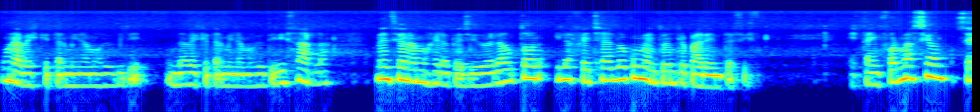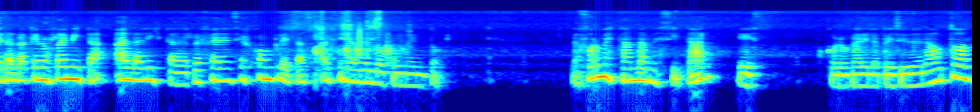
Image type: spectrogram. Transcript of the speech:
Una vez, que terminamos de, una vez que terminamos de utilizarla, mencionamos el apellido del autor y la fecha del documento entre paréntesis. Esta información será la que nos remita a la lista de referencias completas al final del documento. La forma estándar de citar es colocar el apellido del autor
